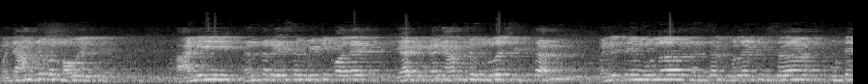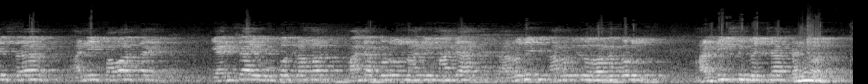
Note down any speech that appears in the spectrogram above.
म्हणजे आमचे पण भाऊ आहेत आणि नंतर S M B T college या ठिकाणी आमचे मुलं शिकतात. म्हणजे ते मुलं नंतर गुलाटी सर कुठे सर आणि पवारसाहेब यांच्या उपक्रमात माझ्याकडून आणि माझ्या सार्वजनिक आरोग्य विभागाकडून हार्दिक शुभेच्छा धन्यवाद.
